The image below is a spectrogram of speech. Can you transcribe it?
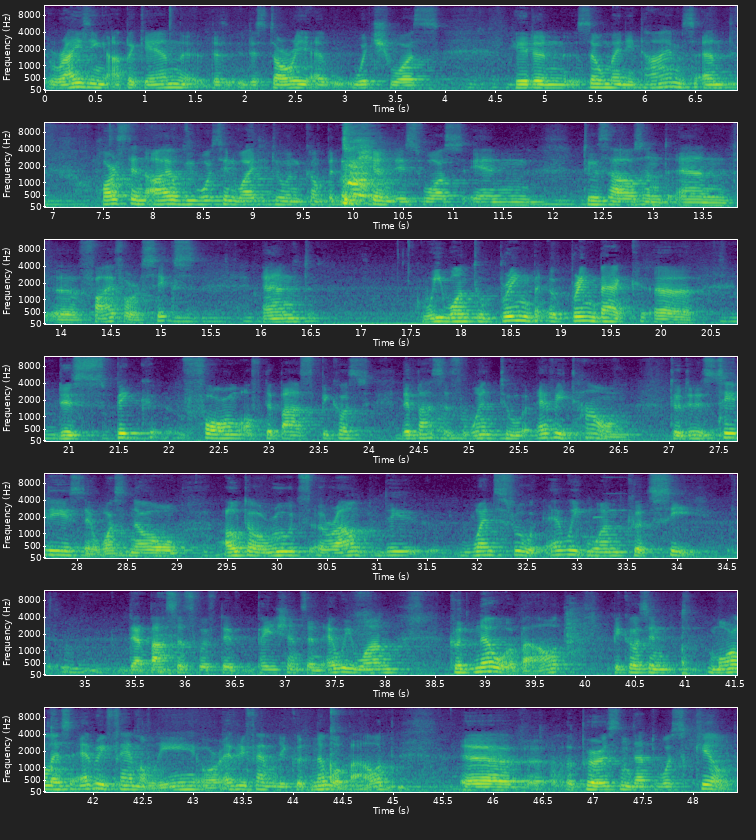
rising up again, the, the story uh, which was hidden so many times. And Horst and I, we was invited to a competition. this was in 2005 or 6 and we want to bring uh, bring back uh, this big form of the bus because the buses went to every town to the cities. There was no auto routes around they went through everyone could see the buses with the patients and everyone could know about because in more or less every family or every family could know about uh, a person that was killed.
